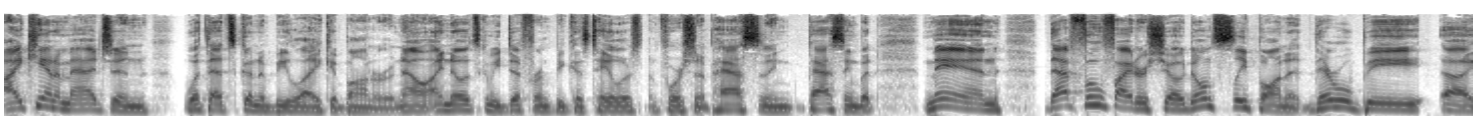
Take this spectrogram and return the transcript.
I can't imagine what that's going to be like at Bonnaroo. Now, I know it's going to be different because Taylor's unfortunate passing, passing, but man, that Foo Fighters show, don't sleep on it. There will be uh,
